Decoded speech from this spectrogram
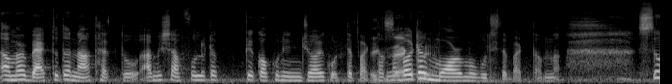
আমার ব্যর্থতা না থাকতো আমি সাফল্যটাকে কখন এনজয় করতে পারতাম না বা ওটার মর্ম বুঝতে পারতাম না। So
